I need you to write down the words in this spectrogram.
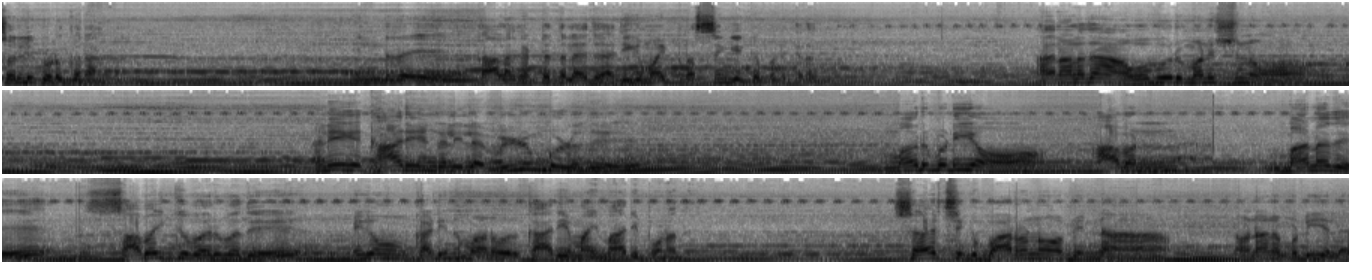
சொல்லி கொடுக்குறாங்க. இன்றைய காலகட்டத்தில் அது அதிகமாய் பிரசங்கிக்கப்படுகிறது அதனால தான் ஒவ்வொரு மனுஷனும் அநேக காரியங்களில் விழும் பொழுது மறுபடியும் அவன் மனது சபைக்கு வருவது மிகவும் கடினமான ஒரு காரியமாய் மாறி போனது சர்ச்சுக்கு வரணும் அப்படின்னா அவனால் முடியலை.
